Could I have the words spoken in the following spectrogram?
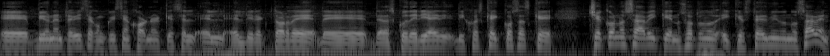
eh, vi una entrevista con Christian Horner, que es el, el- el director de, de- de la escudería, y dijo, es que hay cosas que Checo no sabe y que nosotros no- y que ustedes mismos no saben.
